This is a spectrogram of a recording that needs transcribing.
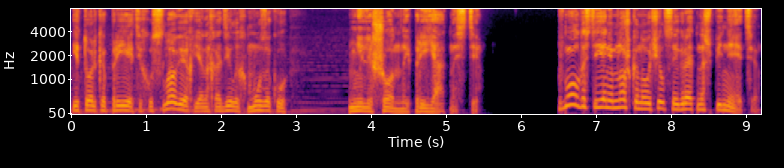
и только при этих условиях я находил их музыку не лишенной приятности. В молодости я немножко научился играть на шпинете.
